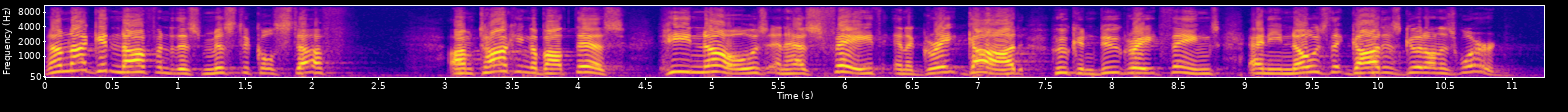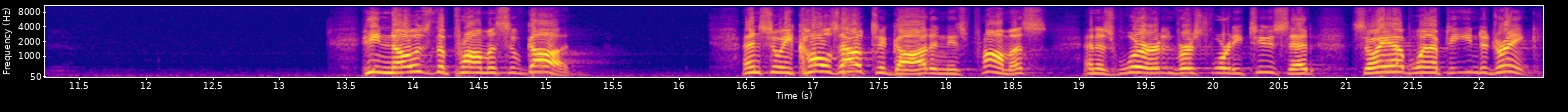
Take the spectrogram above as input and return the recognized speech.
And I'm not getting off into this mystical stuff. I'm talking about this. He knows and has faith in a great God who can do great things, and he knows that God is good on his word. He knows the promise of God. And so he calls out to God in his promise and his word in verse 42 said, So Ahab went up to eat and to drink.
